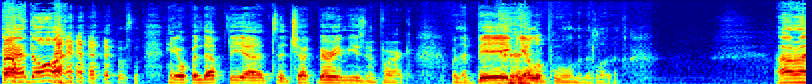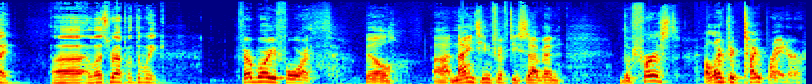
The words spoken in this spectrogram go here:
And on. He opened up the uh, the Chuck Berry amusement park with a big yellow pool in the middle of it. All right. Uh, let's wrap up the week. February 4th, Bill, uh, 1957, the first electric typewriter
